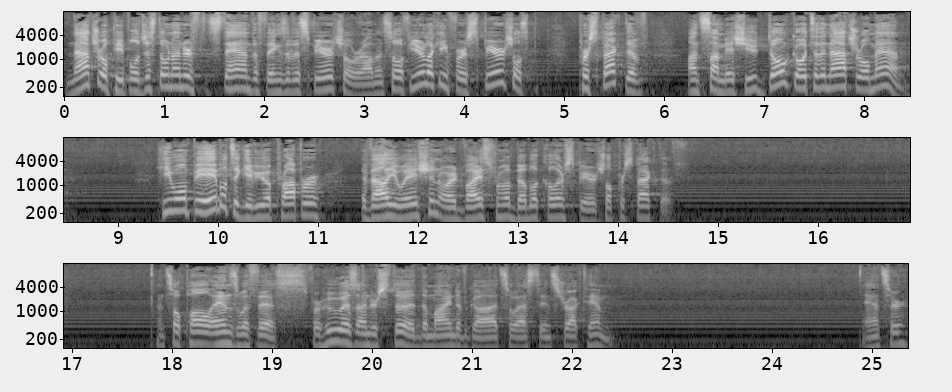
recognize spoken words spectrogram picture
Natural people just don't understand the things of the spiritual realm. And so, if you're looking for a spiritual perspective on some issue, don't go to the natural man. He won't be able to give you a proper evaluation or advice from a biblical or spiritual perspective. And so Paul ends with this For who has understood the mind of God so as to instruct him? Answer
